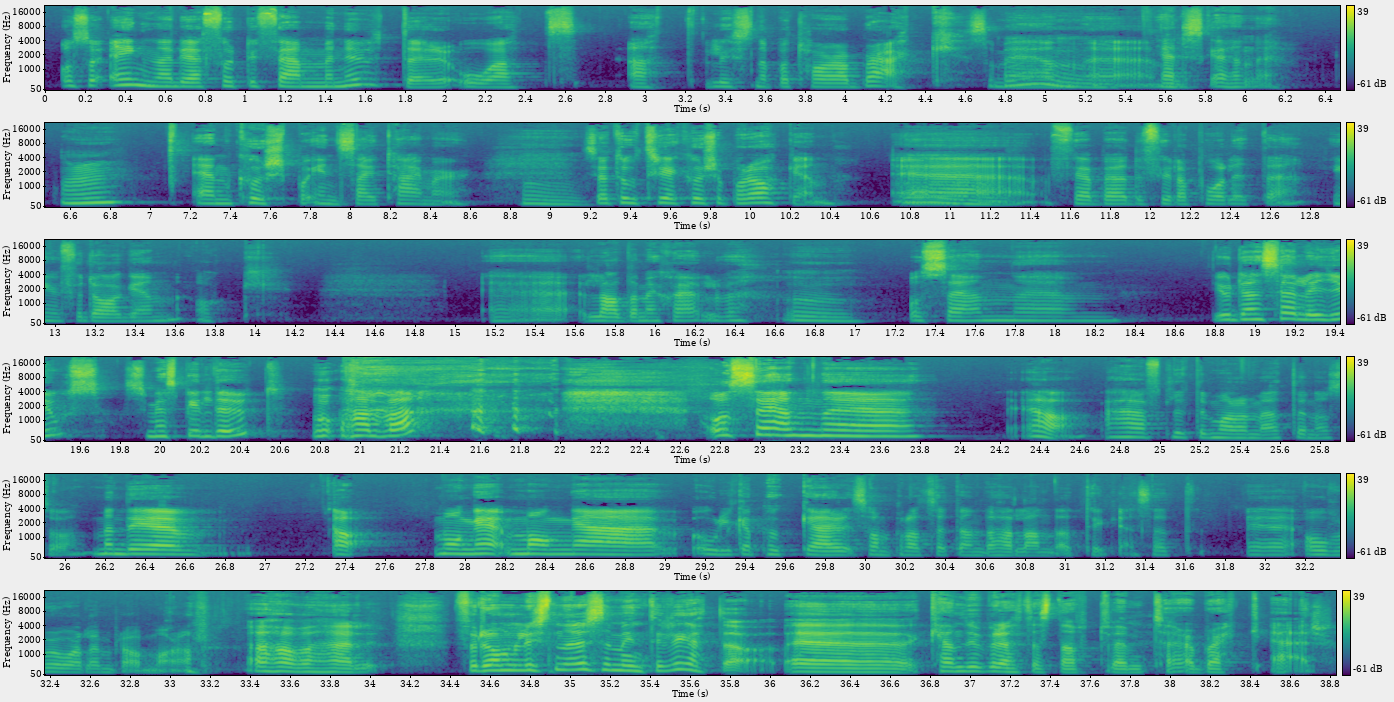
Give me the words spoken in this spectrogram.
Och så ägnade jag 45 minuter åt att lyssna på Tara Brack som är en, eh, Jag älskar henne. en kurs på Insight Timer. Så jag tog tre kurser på raken. Eh, för jag behövde fylla på lite inför dagen och eh, ladda mig själv. Och sen eh, gjorde en cellerjuice som jag spillde ut, halva. och sen, eh, ja, jag har haft lite morgonmöten och så. Men det ja, många, många olika puckar som på något sätt ändå har landat tycker jag. Så att eh, overall en bra morgon. Jaha, vad härligt. För de lyssnare som inte vet då. Eh, kan du berätta snabbt vem Tara Brack är?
